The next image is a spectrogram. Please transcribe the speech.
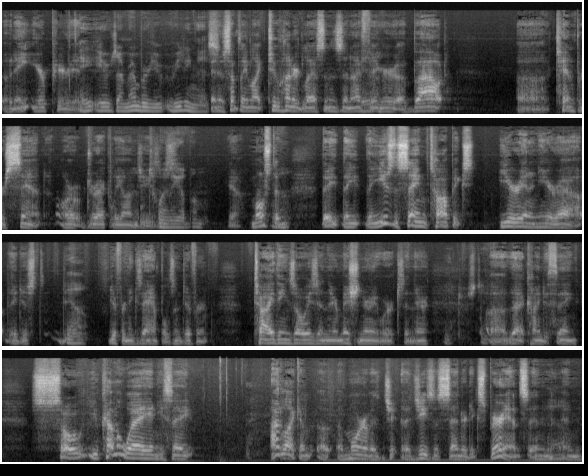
of an eight-year period, Eight years. I remember you reading this. and it's something like 200 lessons, and I figure about uh, 10% are directly on Jesus. 20 of them. Yeah, most of them. They, they they use the same topics year in and year out. They just Yeah. different examples and different tithing's always in there, missionary works in there. Interesting. uh, that kind of thing. So you come away and you say, I'd like a, a, a more of a, a Jesus-centered experience, and, Yeah. and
